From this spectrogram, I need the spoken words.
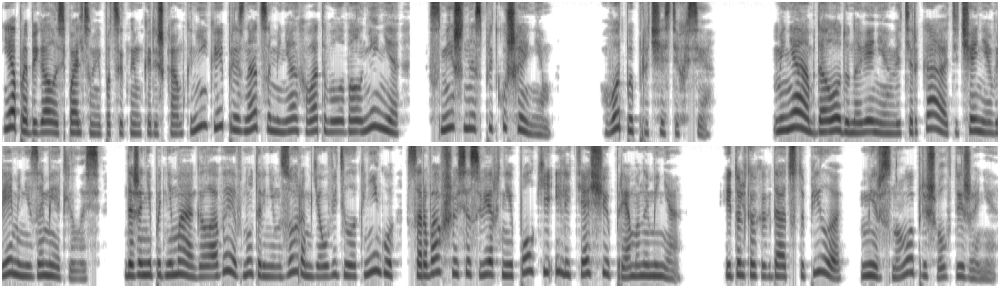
Я пробегалась пальцами по цветным корешкам книг, и, признаться, меня охватывало волнение, смешанное с предвкушением. Вот бы прочесть их все. Меня обдало дуновением ветерка, а течение времени замедлилось. Даже не поднимая головы, внутренним взором я увидела книгу, сорвавшуюся с верхней полки и летящую прямо на меня. И только когда отступила, мир снова пришел в движение.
